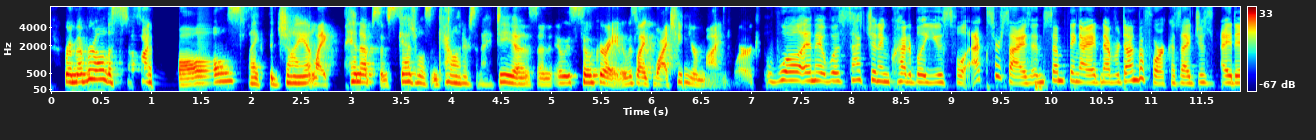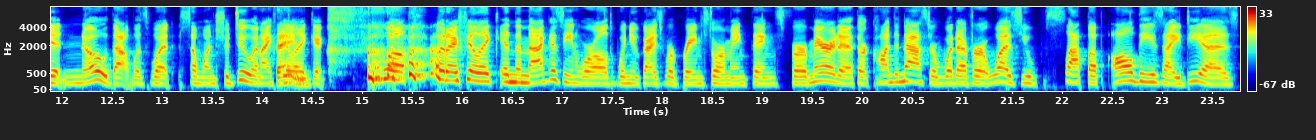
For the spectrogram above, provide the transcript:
Remember all the stuff on walls, like the giant like pinups of schedules and calendars and ideas. And it was so great. It was like watching your mind work. Well, and it was such an incredibly useful exercise and something I had never done before because I just I didn't know that was what someone should do. And I Same. feel like it well, but I feel like in the magazine world, when you guys were brainstorming things for Meredith or Condé Nast or whatever it was, you slap up all these ideas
